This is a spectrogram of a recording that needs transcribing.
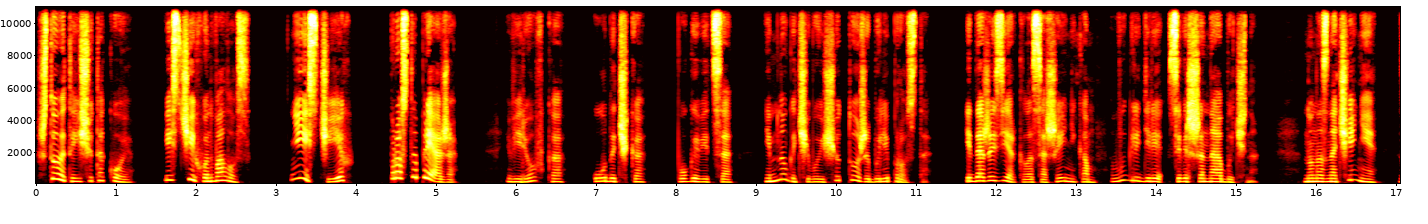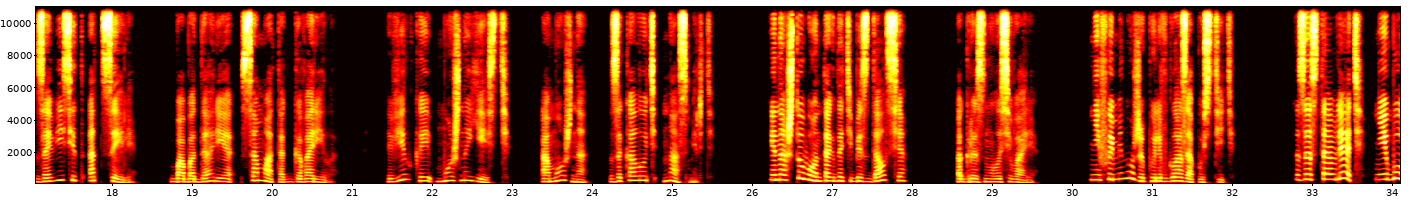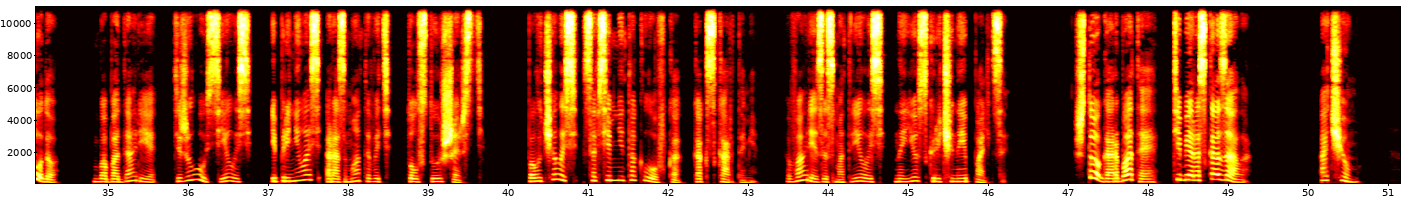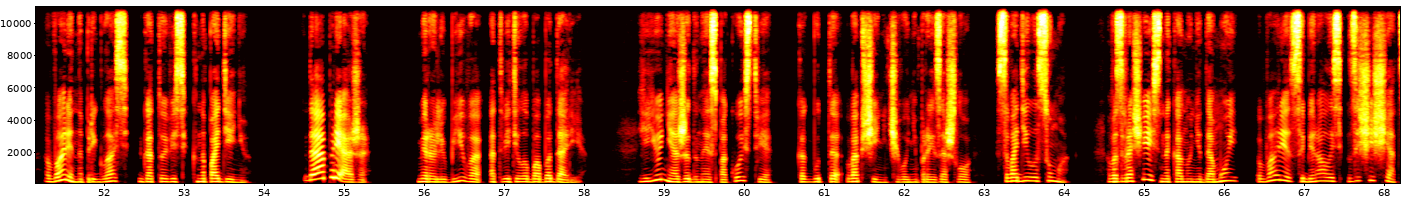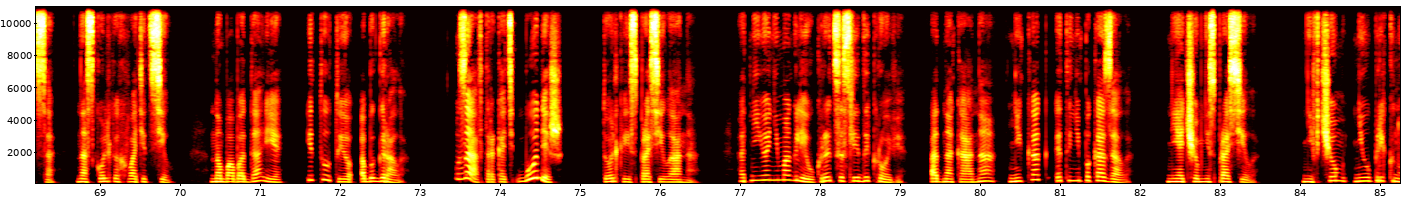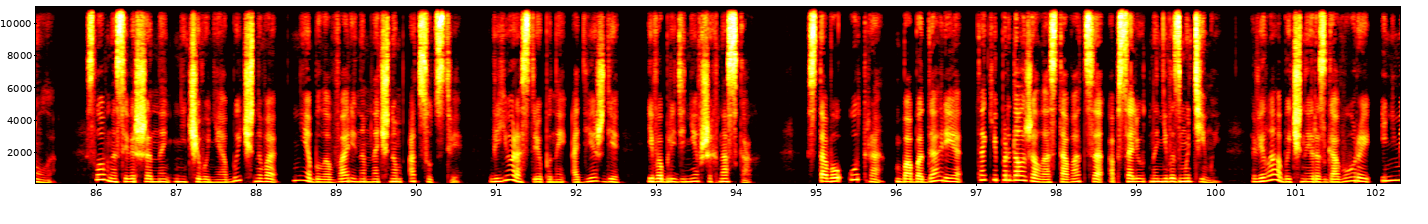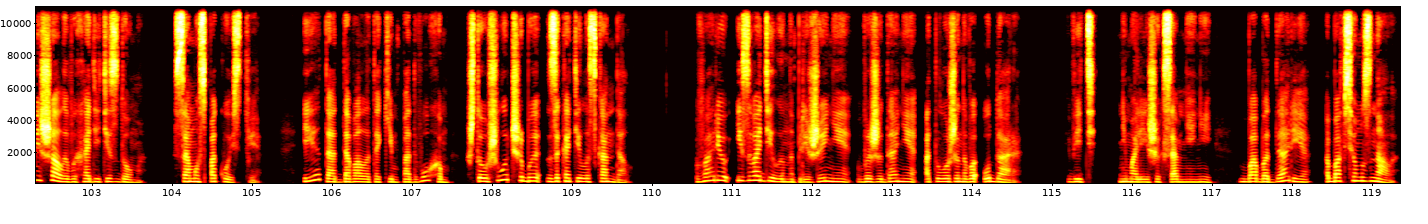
Что это еще такое? Из чих он волос?» «Не из чих, просто пряжа». Веревка, удочка, пуговица и много чего еще тоже были просто — и даже зеркало с ошейником выглядели совершенно обычно. Но назначение зависит от цели. Баба Дарья сама так говорила. Вилкой можно есть, а можно заколоть насмерть. «И на что бы он тогда тебе сдался?» — огрызнулась Варя. «Не Фомину же пыль в глаза пустить». «Заставлять не буду». Баба Дарья тяжело уселась и принялась разматывать толстую шерсть. Получалось совсем не так ловко, как с картами. Варя засмотрелась на ее скрюченные пальцы. «Что, горбатая, тебе рассказала?» «О чем? Варя напряглась, готовясь к нападению. «Да пряжа», — миролюбиво ответила баба Дарья. Ее неожиданное спокойствие, как будто вообще ничего не произошло, сводило с ума. Возвращаясь накануне домой, Варя собиралась защищаться, насколько хватит сил но баба Дарья и тут ее обыграла. «Завтракать будешь?» — только и спросила она. От нее не могли укрыться следы крови, однако она никак это не показала, ни о чем не спросила, ни в чем не упрекнула, словно совершенно ничего необычного не было в Варином ночном отсутствии, в ее растрепанной одежде и в обледеневших носках. С того утра баба Дарья так и продолжала оставаться абсолютно невозмутимой вела обычные разговоры и не мешала выходить из дома. Само спокойствие. И это отдавало таким подвохом, что уж лучше бы закатила скандал. Варю изводило напряжение в ожидании отложенного удара. Ведь, ни малейших сомнений, баба Дарья обо всем знала.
